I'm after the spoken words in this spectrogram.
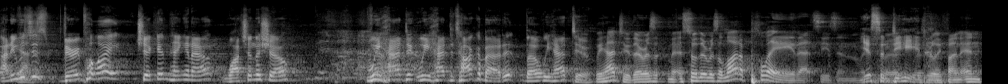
And he was just very polite, chicken, hanging out, watching the show. We had to we had to talk about it, though we had to. We had to. There was so there was a lot of play that season. Yes, indeed. It was really fun, and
